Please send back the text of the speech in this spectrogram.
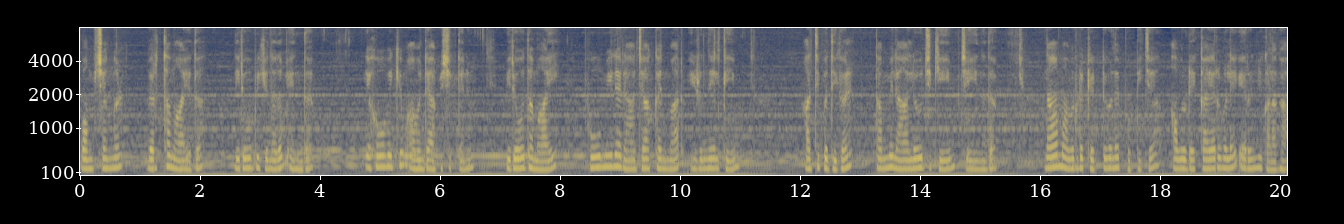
വംശങ്ങൾ വ്യർത്ഥമായത് നിരൂപിക്കുന്നതും എന്ത്? യഹോവയ്ക്കും അവന്റെ അഭിഷിക്തനും വിരോധമായി ഭൂമിയിലെ രാജാക്കന്മാർ എഴുന്നേൽക്കുകയും അധിപതികൾ തമ്മിൽ ആലോചിക്കുകയും ചെയ്യുന്നത്. നാം അവരുടെ കെട്ടുകളെ പൊട്ടിച്ച് അവരുടെ കയറുകളെ എറിഞ്ഞുകളക.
